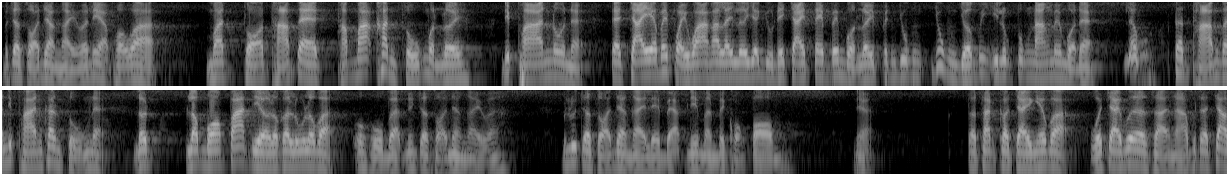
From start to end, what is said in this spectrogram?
มันจะสอนอยังไงวะเนี่ย เพราะว่ามาสอนถามแต่ธรรมะขั้นสูงหมดเลย นิพพานนู่นเนี่ยแต่ใจยังไม่ปล่อยวางอะไรเลย ยังอยู่ในใจเต็มไปหมดเลย เป็นยุ่งยุ่งเหยิงเป็นอีลุงตุงนางไปหมดเนี่ยแล้วท่านถามกันนิพพานขั้นสูงเนี่ยเราเรามองป้าเดียวเราก็รู้แล้วว่า โอ้โห แบบนี้จะสอนอยังไงวะไม่รู้จะสอนอยังไงเลยแบบนี้มันเป็นของปลอม เนี่ย ถ้าท่านเข้าใจเงี้ยว่า หัวใจพุทธศาสนาพุทธเจ้า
